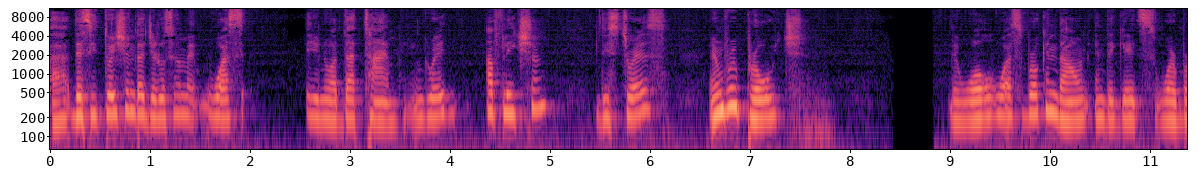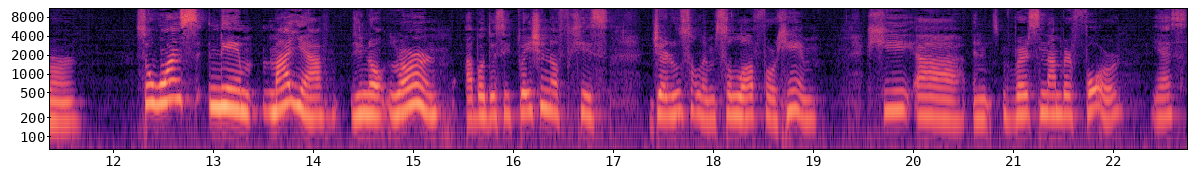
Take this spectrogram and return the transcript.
uh, the situation that Jerusalem was, you know, at that time in great affliction, distress, and reproach. The wall was broken down and the gates were burned. So once Nehemiah, you know, learned about the situation of his Jerusalem, so love for him, he uh, in verse number four, yes,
